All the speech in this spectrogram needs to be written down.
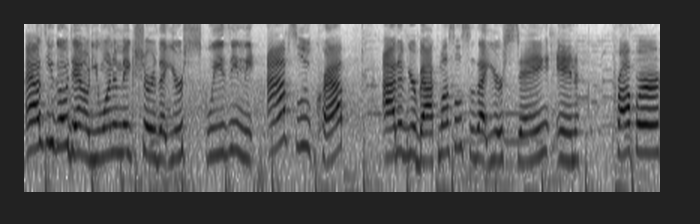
As you go down, you wanna make sure that you're squeezing the absolute crap out of your back muscles so that you're staying in proper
